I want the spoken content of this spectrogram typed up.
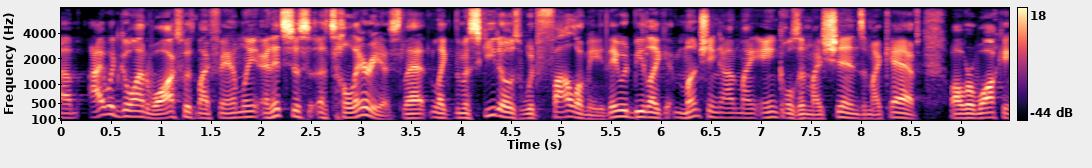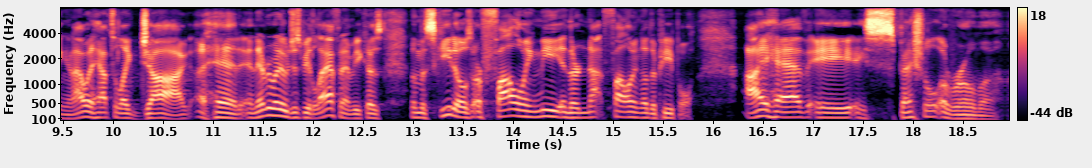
Um, I would go on walks with my family, and it's just it's hilarious that like the mosquitoes would follow me. They would be like munching on my ankles and my shins and my calves while we're walking, and I would have to like jog ahead, and everybody would just be laughing at me because the mosquitoes are following me and they're not following other people. I have a, a special aroma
